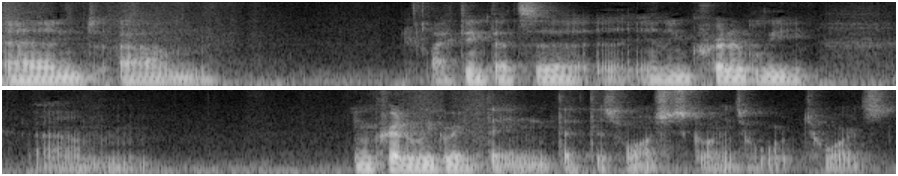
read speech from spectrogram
and um, I think that's a an incredibly, um, incredibly great thing that this watch is going to, towards.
